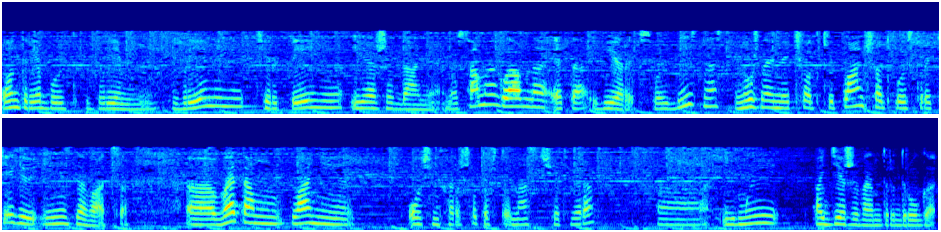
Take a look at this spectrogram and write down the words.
он требует времени. Времени, терпения и ожидания. Но самое главное – это веры в свой бизнес. Нужно иметь четкий план, четкую стратегию и не сдаваться. Э, В этом плане очень хорошо то, что нас четверо, э, и мы поддерживаем друг друга.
